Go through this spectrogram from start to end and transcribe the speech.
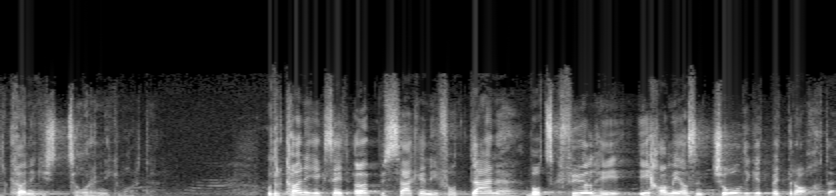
Der König ist zornig geworden. Und der König hat gesagt, etwas sage ich von denen, die das Gefühl haben, ich kann mich als entschuldigt betrachten.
